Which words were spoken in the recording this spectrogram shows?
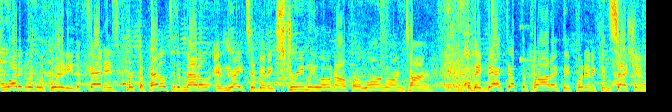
flooded with liquidity. The Fed has put the pedal to the metal and rates have been extremely low now for a long, long time. But they backed up the product, they put in a concession.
